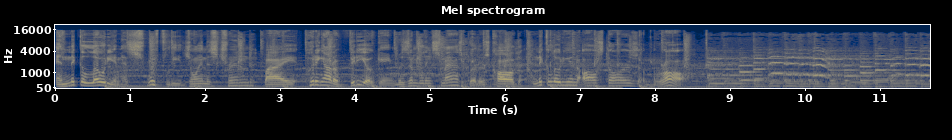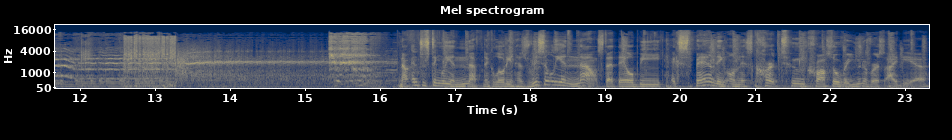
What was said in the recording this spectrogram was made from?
and Nickelodeon has swiftly joined this trend by putting out a video game resembling Smash Bros. called Nickelodeon All Stars Brawl. Now, interestingly enough, Nickelodeon has recently announced that they'll be expanding on this cartoon crossover universe idea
